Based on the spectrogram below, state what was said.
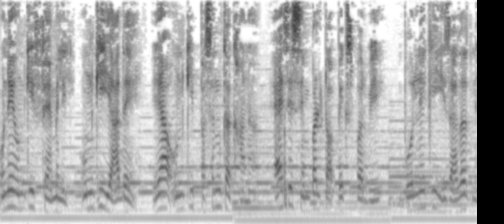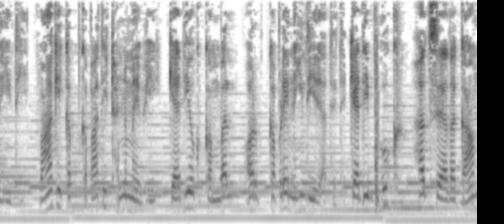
उन्हें उनकी फैमिली उनकी यादें या उनकी पसंद का खाना ऐसे सिंपल टॉपिक्स पर भी बोलने की इजाज़त नहीं थी। वहाँ की कप कपाती ठंड में भी कैदियों को कंबल और कपड़े नहीं दिए जाते थे। कैदी भूख, हद से ज़्यादा काम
